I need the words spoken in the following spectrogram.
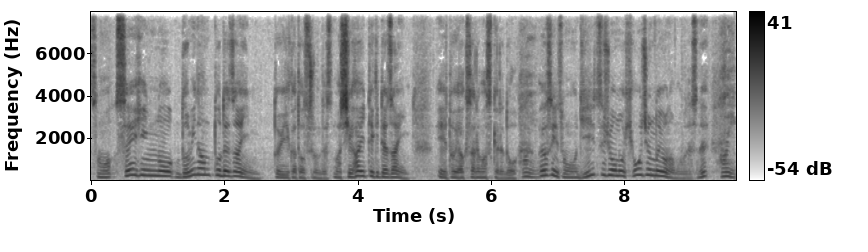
その製品のドミナントデザインという言い方をするんです、まあ、支配的デザイン、えー、と訳されますけれど、はい、要するにその事実上の標準のようなものですね、はい、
